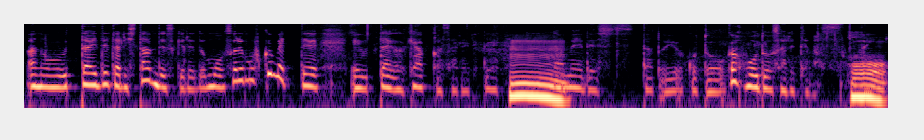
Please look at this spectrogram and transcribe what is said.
あの訴え出たりしたんですけれどもそれも含めて、えー訴えが却下されて、うん。ダメでしたということが報道されてます。ほ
